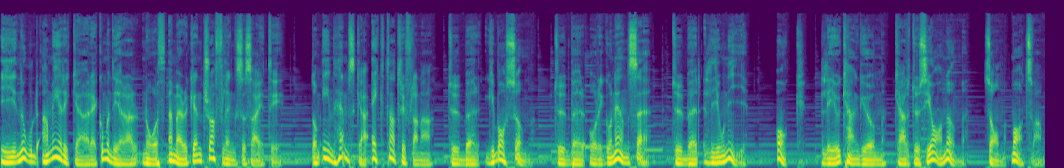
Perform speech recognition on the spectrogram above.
I Nordamerika rekommenderar North American Truffling Society de inhemska äkta tryfflarna Tuber gibbosum, Tuber oregonense, Tuber leoni och Leucangium cartusianum som matsvamp.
